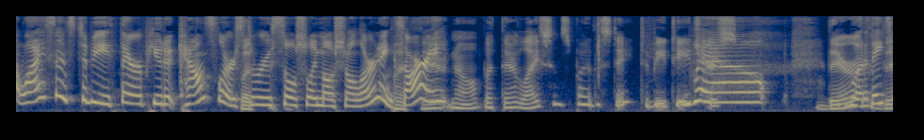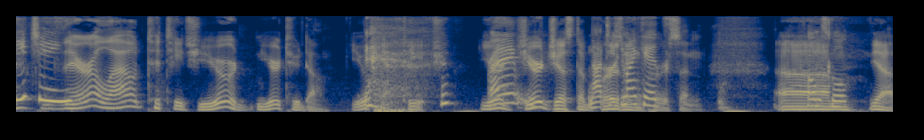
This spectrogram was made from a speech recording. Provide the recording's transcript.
not licensed to be therapeutic counselors But- through social emotional learning. Sorry. No, but they're licensed by the state to be teachers. Well, they're, what are they teaching? They're allowed to teach. You're you're too dumb. You can't teach. You're Right? you're just a Not teaching my birthing kids. person. homeschool. Um, yeah.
